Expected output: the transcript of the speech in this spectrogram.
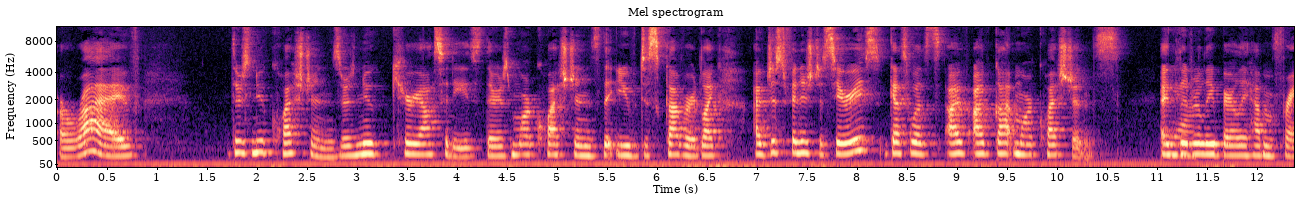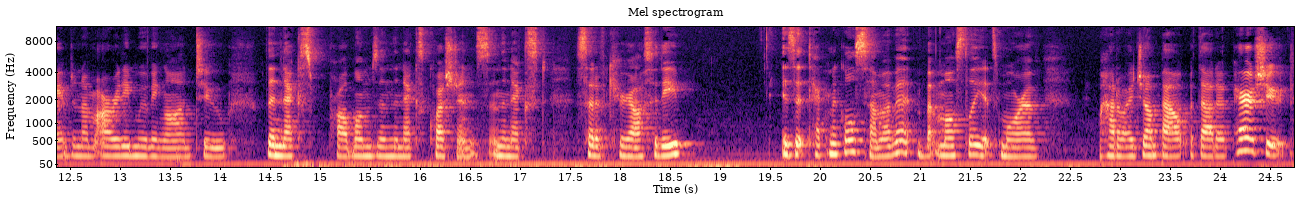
arrive, there's new questions, there's new curiosities, there's more questions that you've discovered. Like I've just finished a series. Guess what? I've I've got more questions. I yeah. literally barely have them framed, and I'm already moving on to the next problems and the next questions and the next set of curiosity. Is it technical? Some of it, but mostly it's more of how do I jump out without a parachute?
